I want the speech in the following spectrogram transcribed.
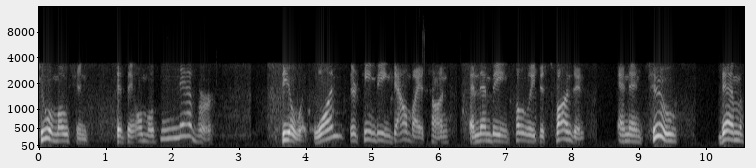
two emotions that they almost never deal with. One, their team being down by a ton and them being totally despondent. And then two, them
